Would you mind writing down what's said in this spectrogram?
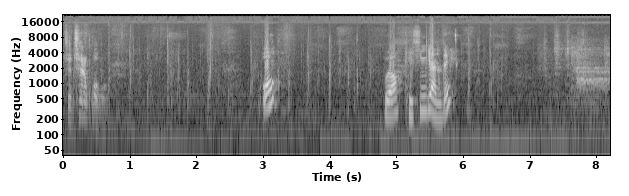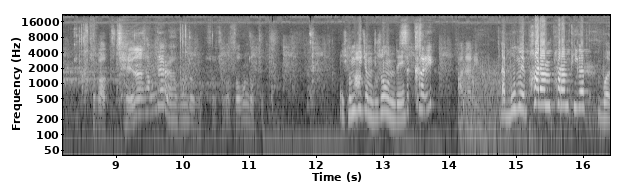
제 체력 봐봐. 어? 뭐야? 개 신기한데? 제가 쟤는 상대를 해본 적이 없어요. 제가 써본 적도 없고. 야, 좀비 좀 무서운데. 스크립? 아니 아니. 나 몸에 파란 파란 피가 뭐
